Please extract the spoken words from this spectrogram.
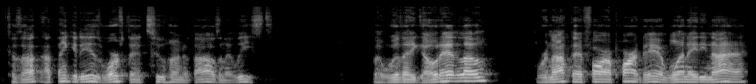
Because I, I think it is worth that 200,000 at least. But will they go that low? We're not that far apart there, 189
